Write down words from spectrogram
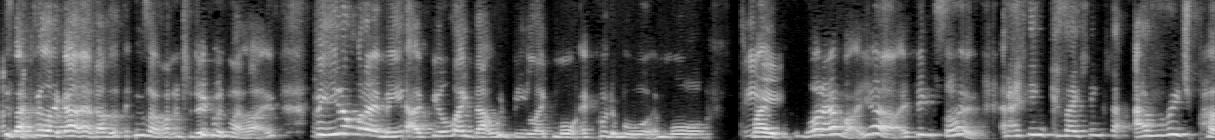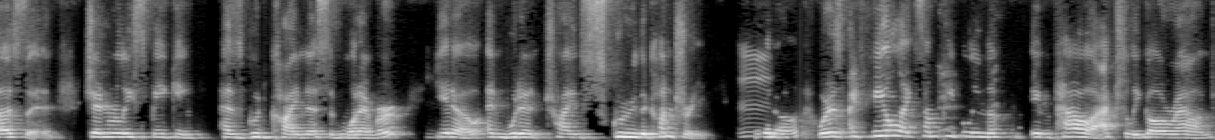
because I feel like I had other things I wanted to do with my life. But you know what I mean? I feel like that would be like more equitable and more like whatever. Yeah, I think so. And I think because I think the average person, generally speaking, has good kindness and whatever, you mm-hmm. know, and wouldn't try and screw the country you Mm, know whereas i feel like some people in the in power actually go around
